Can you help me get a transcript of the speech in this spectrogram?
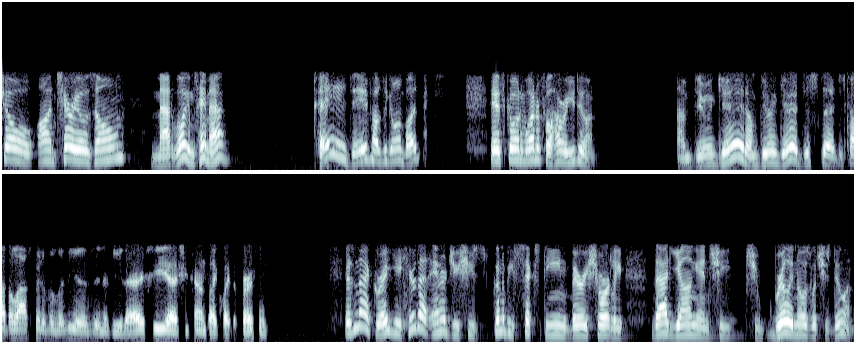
show Ontario's own Matt Williams. Hey, Matt. Hey, Dave. How's it going, bud? It's going wonderful. How are you doing? I'm doing good. I'm doing good. Just uh, just caught the last bit of Olivia's interview there. She uh, she sounds like quite the person. Isn't that great? You hear that energy. She's going to be 16 very shortly. That young, and she she really knows what she's doing.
